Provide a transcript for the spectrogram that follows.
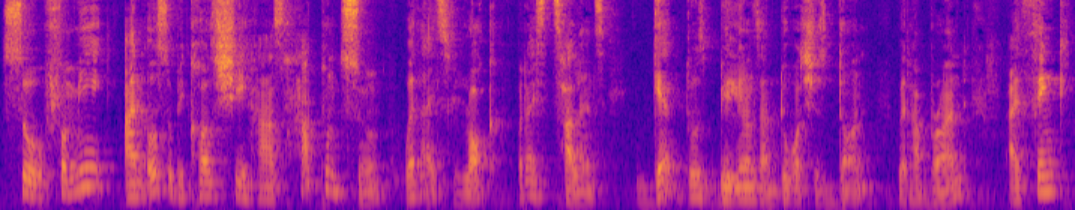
So for me, and also because she has happened to, whether it's luck, whether it's talent, get those billions and do what she's done with her brand, I think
